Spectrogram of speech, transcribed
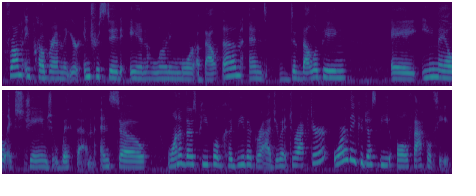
from a program that you're interested in learning more about them and developing a email exchange with them. And so one of those people could be the graduate director or they could just be all faculty.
